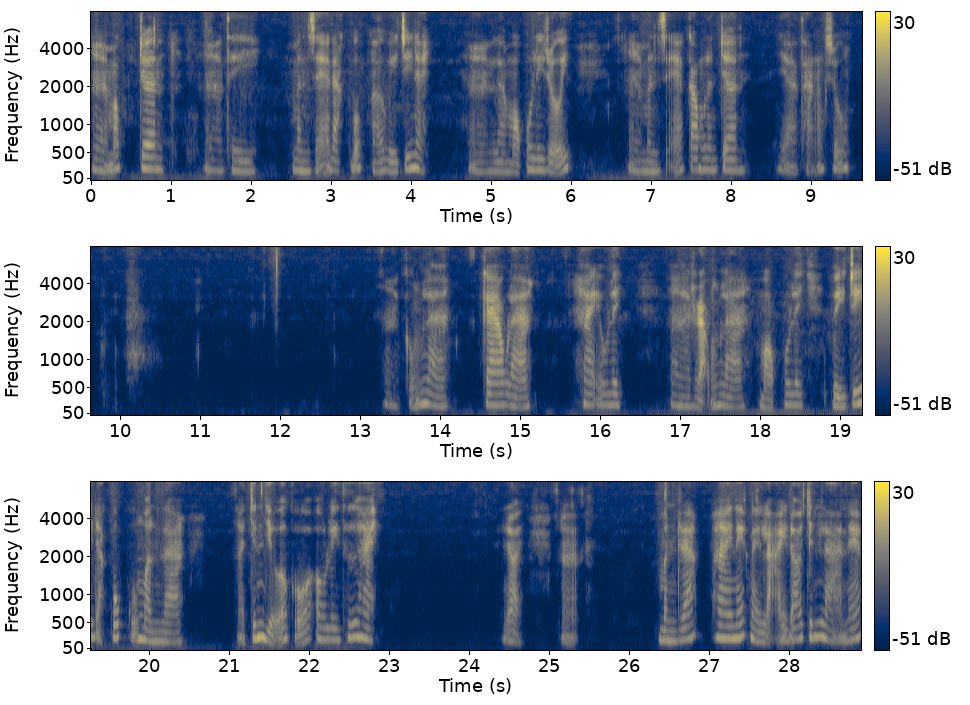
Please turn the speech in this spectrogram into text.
À, móc trên à, thì mình sẽ đặt bút ở vị trí này. À, là một ô ly rưỡi. À, mình sẽ cong lên trên và thẳng xuống. À, cũng là cao là hai ô ly à, rộng là một ô ly. Vị trí đặt bút của mình là à, chính giữa của ô ly thứ hai. Rồi à, mình ráp hai nét này lại đó chính là nét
